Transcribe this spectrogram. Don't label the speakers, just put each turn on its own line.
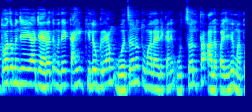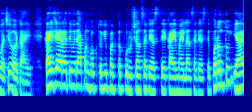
महत्त्वाचं म्हणजे या जाहिरातीमध्ये काही किलोग्रॅम वजन तुम्हाला या ठिकाणी उचलता आलं पाहिजे हे महत्त्वाची अट आहे. काही जाहिरातीमध्ये आपण बघतो की फक्त पुरुषांसाठी असते काही महिलांसाठी असते परंतु या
